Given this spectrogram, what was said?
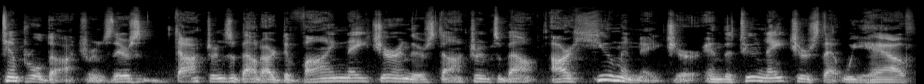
temporal doctrines. There's doctrines about our divine nature and there's doctrines about our human nature and the two natures that we have.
